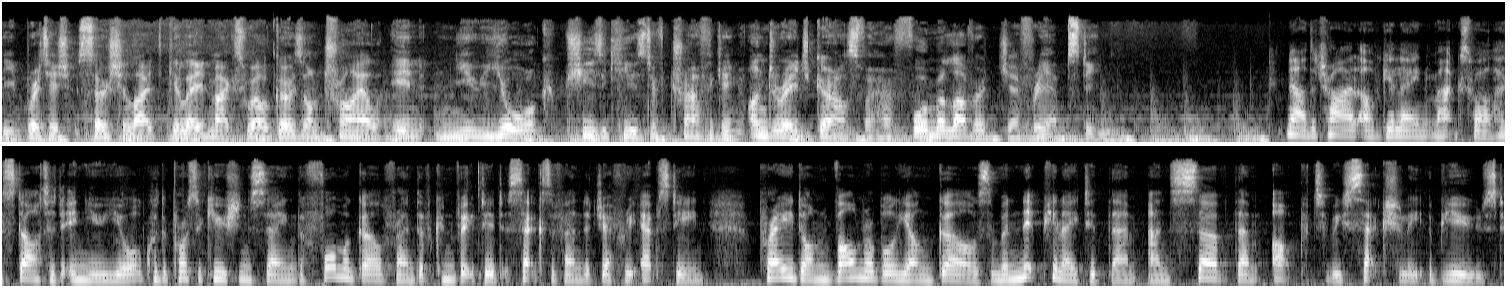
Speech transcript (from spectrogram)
The British socialite Ghislaine Maxwell goes on trial in New York. She's accused of trafficking underage girls for her former lover, Jeffrey Epstein. Now, the trial of Ghislaine Maxwell has started in New York, with the prosecution saying the former girlfriend of convicted sex offender Jeffrey Epstein preyed on vulnerable young girls, manipulated them, and served them up to be sexually abused.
